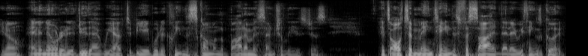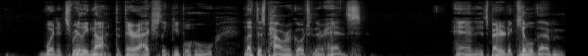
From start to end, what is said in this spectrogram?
you know and in order to do that we have to be able to clean the scum on the bottom essentially it's just it's all to maintain this facade that everything's good when it's really not that there are actually people who let this power go to their heads and it's better to kill them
